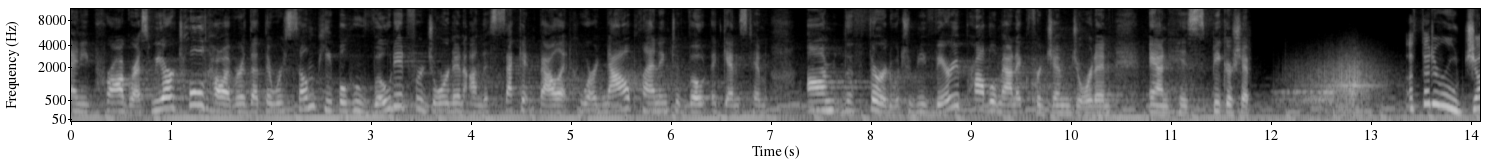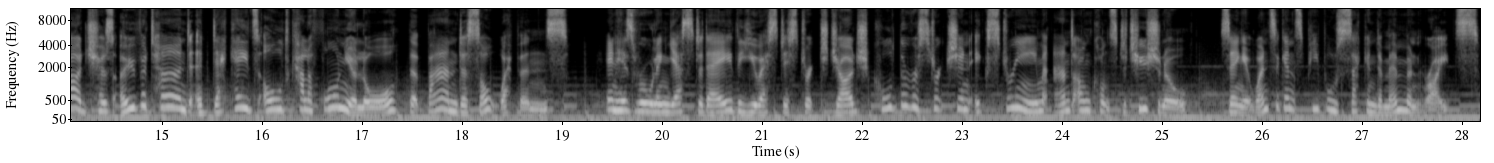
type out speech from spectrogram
any progress. We are told, however, that there were some people who voted for Jordan on the second ballot who are now planning to vote against him on the third, which would be very problematic for Jim Jordan and his speakership. A federal judge has overturned a decades old California law that banned assault weapons. In his ruling yesterday, the US District Judge called the restriction extreme and unconstitutional saying it went against people's Second Amendment rights.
